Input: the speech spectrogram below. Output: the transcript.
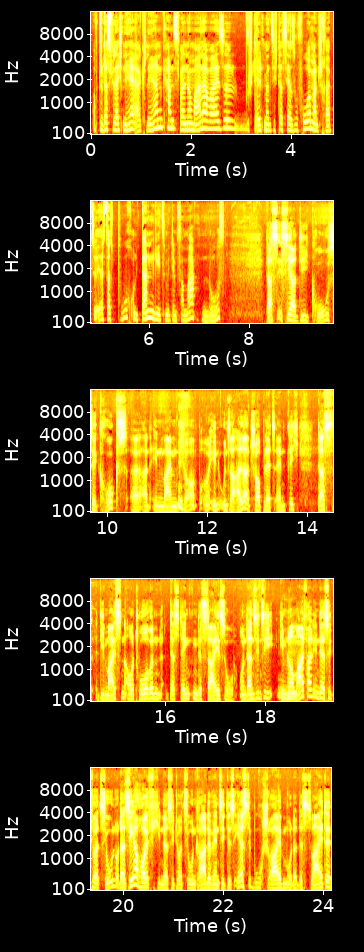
ob du das vielleicht näher erklären kannst, weil normalerweise stellt man sich das ja so vor, man schreibt zuerst das Buch und dann geht's mit dem Vermarkten los. Das ist ja die große Krux äh, in meinem Job, in unser aller Job letztendlich, dass die meisten Autoren das denken, das sei so. Und dann sind sie mhm. im Normalfall in der Situation oder sehr häufig in der Situation, gerade wenn sie das erste Buch schreiben oder das zweite,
